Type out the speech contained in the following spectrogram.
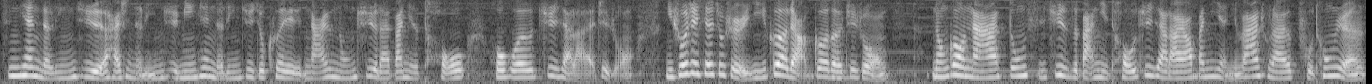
今天你的邻居还是你的邻居，明天你的邻居就可以拿着农具来把你的头活活锯下来。这种，你说这些就是一个两个的这种，能够拿东西锯子把你头锯下来，然后把你眼睛挖出来的普通人，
